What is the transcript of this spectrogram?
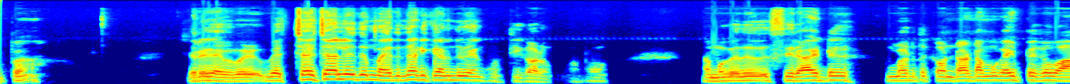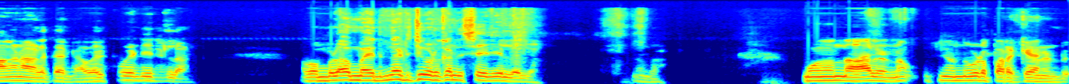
ഇപ്പൊ ചെറിയ വെച്ചാൽ ഇത് മരുന്നടിക്കാനത് വേഗം കുത്തിക്കാളും. അപ്പോൾ നമുക്കിത് സ്ഥിരമായിട്ട് നമ്മുടെ അടുത്ത് കൊണ്ടാട്ടം കയ്പൊക്കെ വാങ്ങണ ആൾക്കാരുണ്ട്. അവർക്ക് വേണ്ടിയിട്ടുള്ളതാണ്. അപ്പോൾ നമ്മൾ ആ മരുന്നടിച്ച് കൊടുക്കേണ്ടത് ശരിയല്ലല്ലോ. അതാ. മൂന്നും നാലെണ്ണം ഇനി ഒന്നുകൂടെ പറിക്കാനുണ്ട്.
